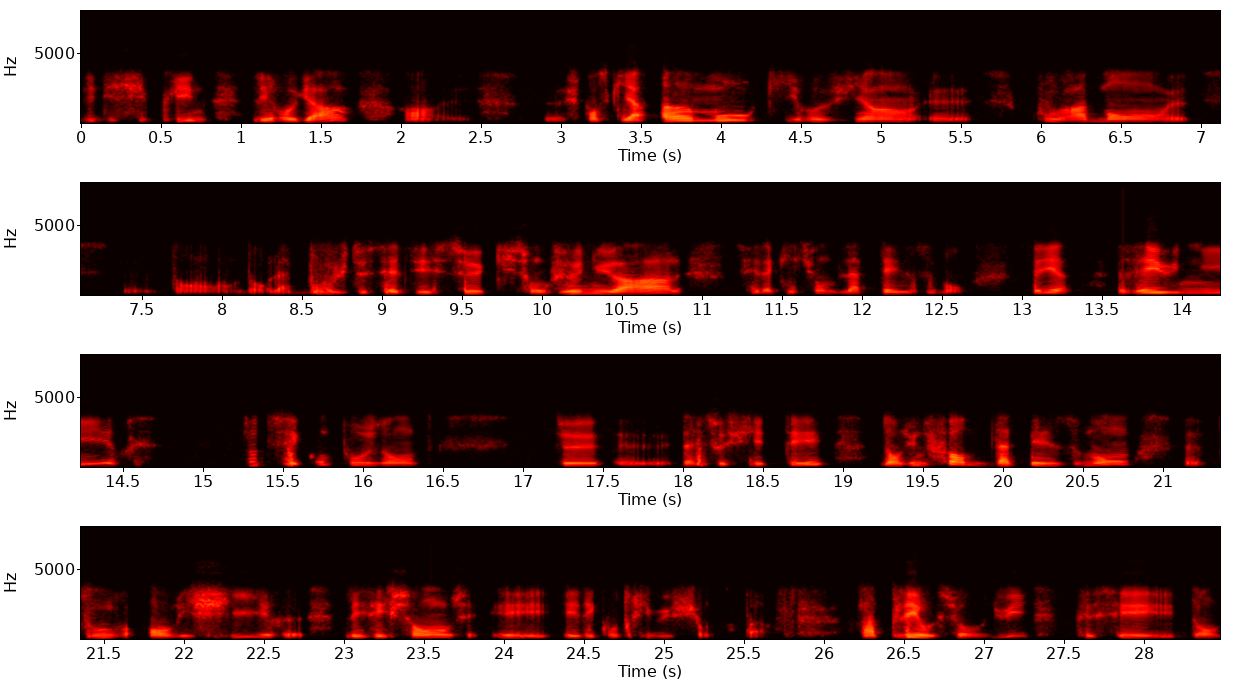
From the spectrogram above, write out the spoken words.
les disciplines, les regards. Euh, Je pense qu'il y a un mot qui revient euh, couramment euh, dans, la bouche de celles et ceux qui sont venus à Arles, c'est la question de l'apaisement. C'est-à-dire réunir toutes ces composantes de la société dans une forme d'apaisement pour enrichir les échanges et, les contributions. Voilà. Rappeler aujourd'hui que c'est dans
